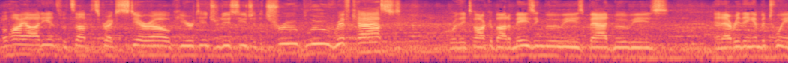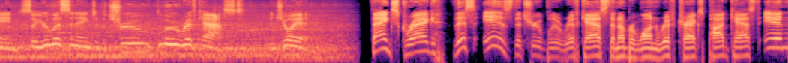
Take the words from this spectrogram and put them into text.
Oh, hi, audience. What's up? It's Greg Sestero here to introduce you to the True Blue Riffcast, where they talk about amazing movies, bad movies, and everything in between. So you're listening to the True Blue Riffcast. Enjoy it. Thanks, Greg. This is the True Blue Riffcast, the number one RiffTrax podcast in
